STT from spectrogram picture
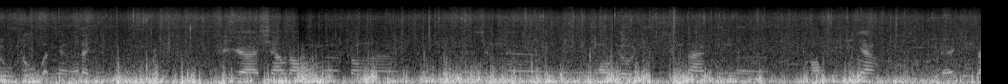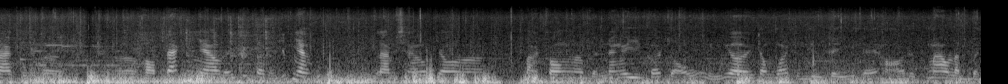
lưu trú bệnh nhân ở đây. Thì uh, sau đó con uh, xin uh, mọi người chúng ta cùng uh, họp với nhau để chúng ta cùng uh, hợp tác với nhau để chúng ta cùng giúp nhau làm sao cho bà con bệnh nan y có chỗ nghỉ ngơi trong quá trình điều trị để họ được mau lành bệnh,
